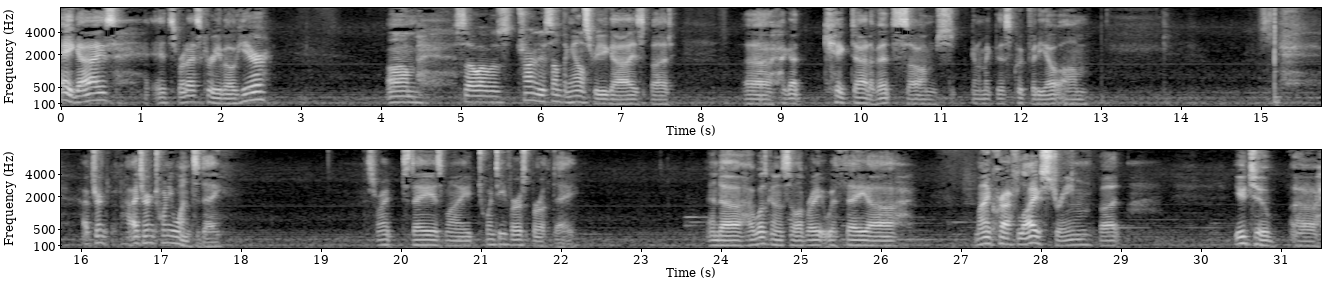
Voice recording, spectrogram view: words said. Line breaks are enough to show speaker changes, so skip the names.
Hey guys, it's Red Ice Karibo here. Um, so I was trying to do something else for you guys, but uh, I got kicked out of it, so I'm just gonna make this quick video. Um, I've turned I turned 21 today. That's right. Today is my 21st birthday, and uh, I was gonna celebrate with a uh, Minecraft live stream, but YouTube uh,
